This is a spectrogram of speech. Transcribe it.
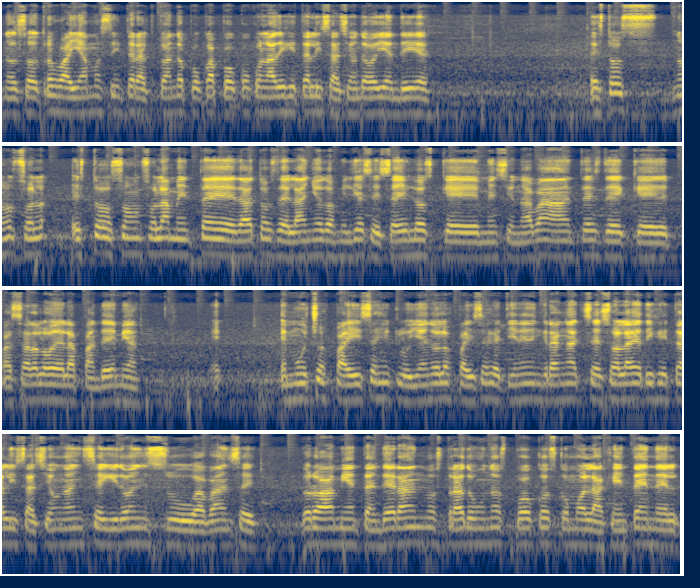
nosotros vayamos interactuando poco a poco con la digitalización de hoy en día. Estos, no son, estos son solamente datos del año 2016 los que mencionaba antes de que pasara lo de la pandemia. En muchos países, incluyendo los países que tienen gran acceso a la digitalización, han seguido en su avance, pero a mi entender han mostrado unos pocos como la gente en el,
